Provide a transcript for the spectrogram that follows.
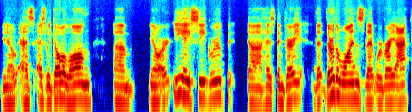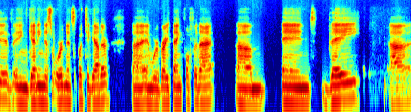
you know, as as we go along, um, you know, our EAC group uh, has been very. that They're the ones that were very active in getting this ordinance put together, uh, and we're very thankful for that. Um, and they uh,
